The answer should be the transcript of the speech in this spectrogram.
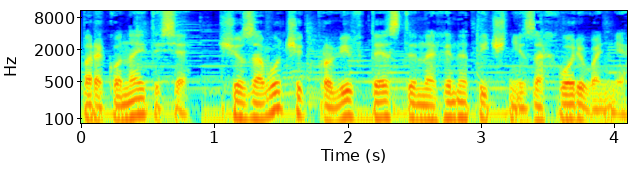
переконайтеся, що заводчик провів тести на генетичні захворювання.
